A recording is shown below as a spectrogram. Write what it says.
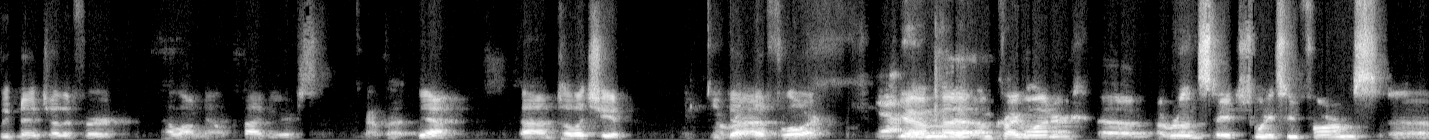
we've known each other for how long now? Five years. Got that? Yeah. Um, so I'll let you. You've got Alright. the floor. Yeah. Yeah, I'm, uh, I'm Craig Weiner. Uh, I run Stage 22 Farms uh,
